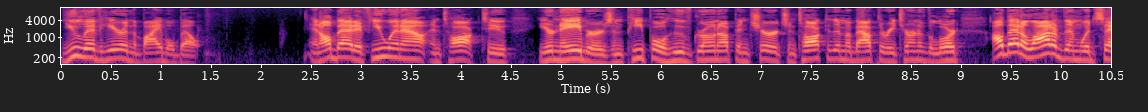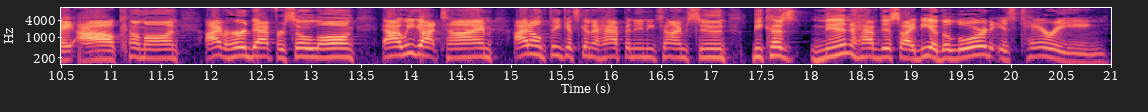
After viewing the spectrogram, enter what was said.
you live here in the Bible Belt. And I'll bet if you went out and talked to your neighbors and people who've grown up in church and talked to them about the return of the Lord, I'll bet a lot of them would say, Oh, come on. I've heard that for so long. Ah, we got time. I don't think it's going to happen anytime soon because men have this idea the Lord is tarrying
